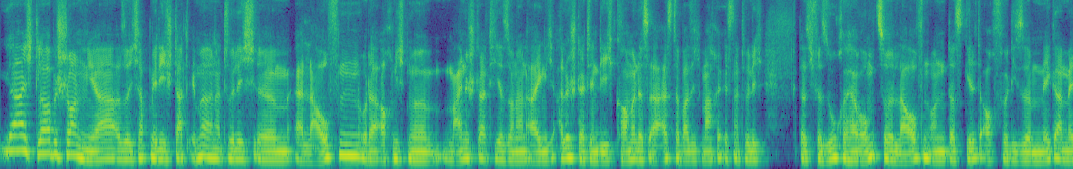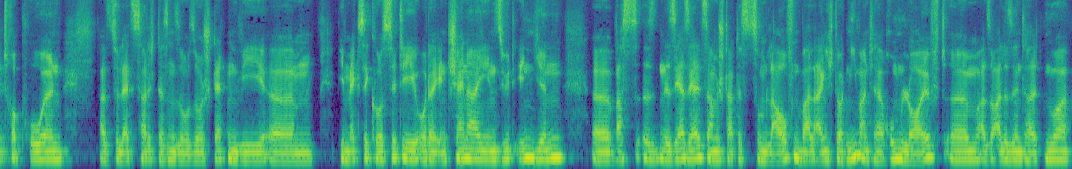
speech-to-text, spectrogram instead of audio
Ja, ich glaube schon, ja. Also ich habe mir die Stadt immer natürlich ähm, erlaufen oder auch nicht nur meine Stadt hier, sondern eigentlich alle Städte, in die ich komme. Das Erste, was ich mache, ist natürlich, dass ich versuche herumzulaufen und das gilt auch für diese Megametropolen, also zuletzt hatte ich das in so, so Städten wie, ähm, wie Mexico City oder in Chennai in Südindien, äh, was äh, eine sehr seltsame Stadt ist zum Laufen, weil eigentlich dort niemand herumläuft. Ähm, also alle sind halt nur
